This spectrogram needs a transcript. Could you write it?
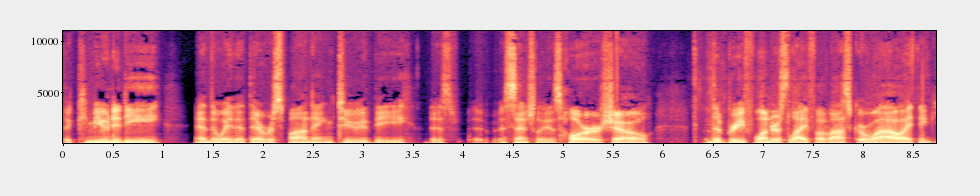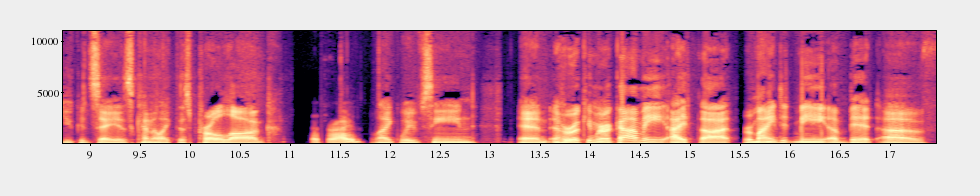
the community and the way that they're responding to the this essentially this horror show. The Brief Wondrous Life of Oscar Wao, I think you could say, is kind of like this prologue. That's right. Like we've seen. And Haruki Murakami, I thought, reminded me a bit of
